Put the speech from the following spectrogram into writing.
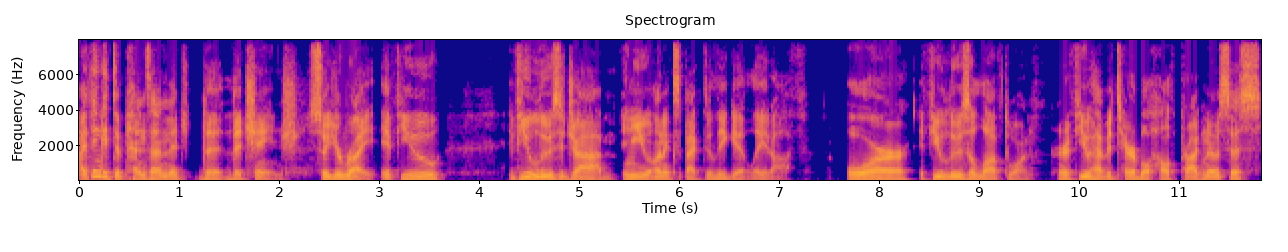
I think it depends on the, the the change. So you're right. If you if you lose a job and you unexpectedly get laid off, or if you lose a loved one, or if you have a terrible health prognosis,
